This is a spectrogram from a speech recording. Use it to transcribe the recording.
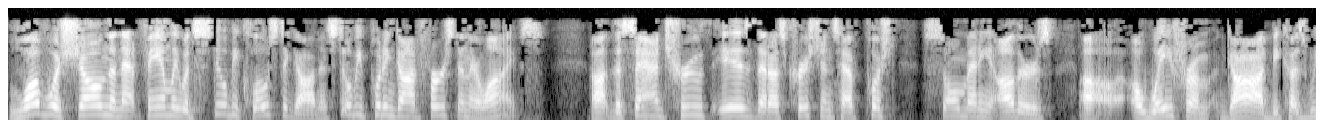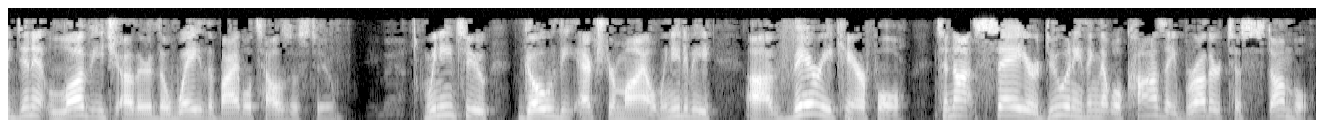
love was shown, then that family would still be close to God and still be putting God first in their lives. Uh, the sad truth is that us Christians have pushed so many others uh, away from God because we didn't love each other the way the Bible tells us to. Amen. We need to go the extra mile. We need to be uh, very careful to not say or do anything that will cause a brother to stumble.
